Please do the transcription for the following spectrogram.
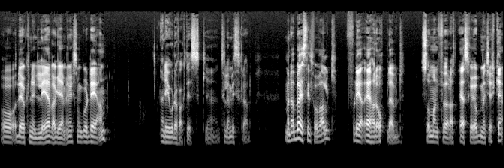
Og det å kunne leve av gaming, liksom, går det an? Det gjorde det faktisk eh, til en viss grad. Men da ble jeg stilt for valg, fordi jeg hadde opplevd sommeren før at jeg skal jobbe med kirke.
